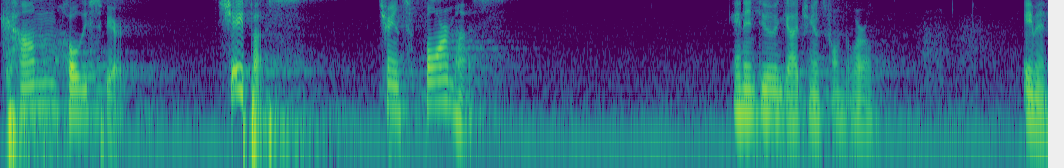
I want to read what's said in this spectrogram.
Come, Holy Spirit, shape us, transform us. And in doing, God, transform the world. Amen.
